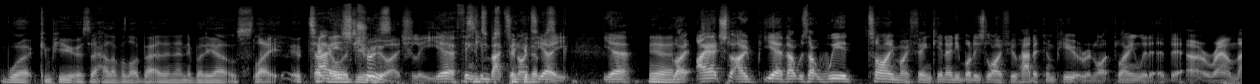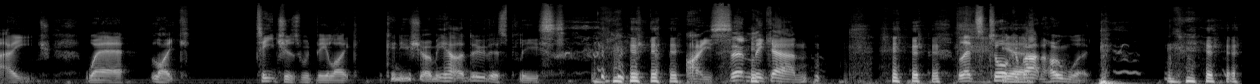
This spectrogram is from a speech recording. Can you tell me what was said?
work computers a hell of a lot better than anybody else. Like That is true, was- actually. Yeah, thinking back to pick it up- '98. Yeah, Yeah. Like I actually, I yeah, that was that weird time I think in anybody's life who had a computer and like playing with it a bit at around that age, where like teachers would be like, "Can you show me how to do this, please?" I certainly can. Let's talk Yeah. about homework.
